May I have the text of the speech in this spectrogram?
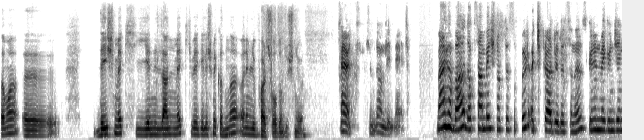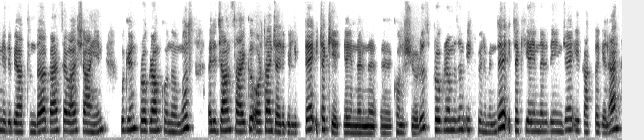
ama e, değişmek, yenilenmek ve gelişmek adına önemli bir parça olduğunu düşünüyorum. Evet, şimdi onu dinleyelim. Merhaba, 95.0 Açık Radyo'dasınız. Günün ve Güncel'in edebiyatında ben Seval Şahin. Bugün program konuğumuz Ali Can Saygı Ortanca ile birlikte İtaki yayınlarını e, konuşuyoruz. Programımızın ilk bölümünde İtaki yayınları deyince ilk akla gelen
